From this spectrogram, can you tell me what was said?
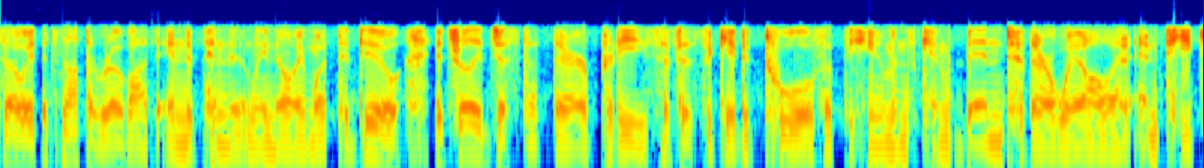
So it's not the robots independently knowing what to do. It's really just that they're pretty sophisticated tools that the humans can bend to their will and, and teach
